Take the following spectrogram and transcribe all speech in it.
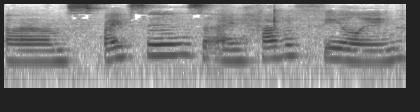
Um, spices, I have a feeling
